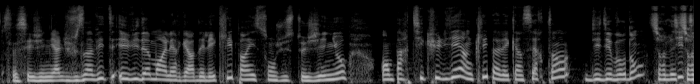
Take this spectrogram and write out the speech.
Ça c'est génial. Je vous invite évidemment à aller regarder les clips. Hein. Ils sont juste géniaux. En particulier un clip avec un certain Didier Bourdon sur le titre,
